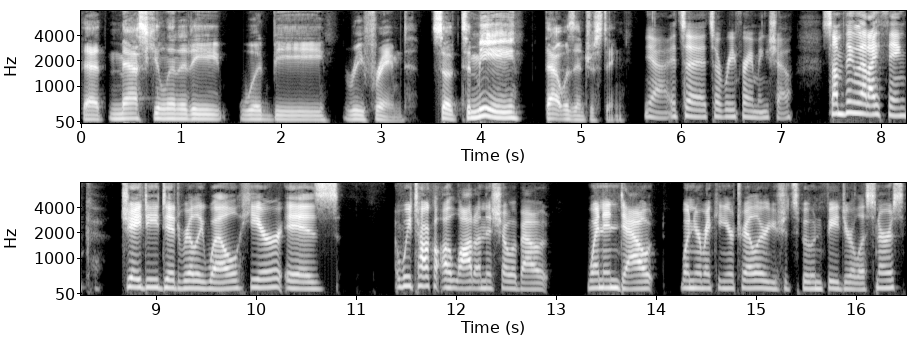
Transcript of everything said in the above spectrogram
that masculinity would be reframed. So to me, that was interesting. Yeah, it's a it's a reframing show. Something that I think JD did really well here is we talk a lot on this show about when in doubt when you're making your trailer, you should spoon feed your listeners.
